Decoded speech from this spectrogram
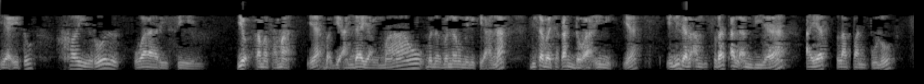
yaitu khairul warisin. Yuk sama-sama ya bagi Anda yang mau benar-benar memiliki anak bisa bacakan doa ini ya. Ini dalam surat Al-Anbiya ayat 89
